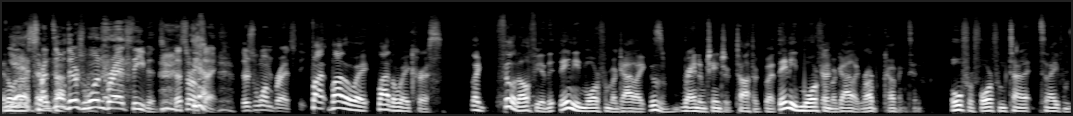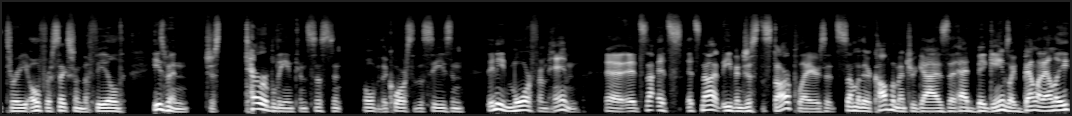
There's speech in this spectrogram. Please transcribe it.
in order Yes, to. I know. There's one Brad Stevens. That's what I'm saying. There's one Brad Stevens. by, by the way, by the way, Chris, like Philadelphia, they, they need more from a guy like this is a random change of topic, but they need more from a guy like Robert Covington. 0 for 4 from tonight, tonight from 3, 0 for 6 from the field. He's been just terribly inconsistent over the course of the season. They need more from him. Uh, it's not it's it's not even just the star players. It's some of their complementary guys that had big games like Belinelli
